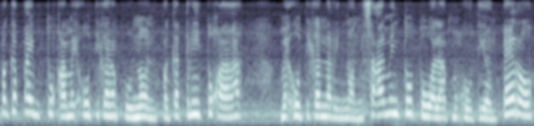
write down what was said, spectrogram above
Pagka 5-2 ka, may OT ka na po nun. Pagka 3-2 ka, may OT ka na rin nun. Sa amin 2-2, wala pong OT yun. Pero,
